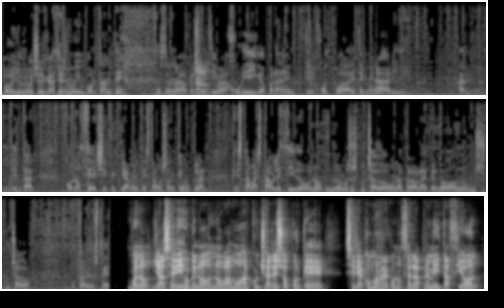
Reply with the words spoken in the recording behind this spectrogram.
Bueno, yo creo que su declaración es muy importante desde una perspectiva jurídica para que el juez pueda determinar y intentar conocer si efectivamente estamos ante un plan que estaba establecido o no. No hemos escuchado una palabra de perdón, no hemos escuchado otra vez usted. Bueno, ya se dijo que no, no vamos a escuchar eso porque sería como reconocer la premeditación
